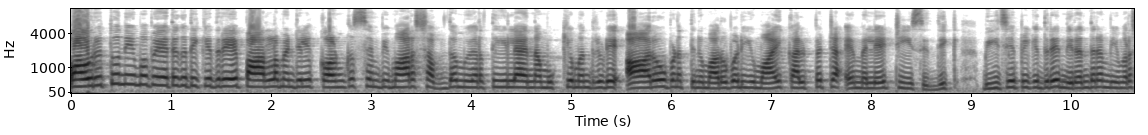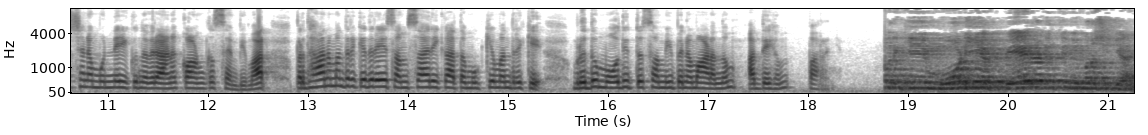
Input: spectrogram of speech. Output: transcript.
പൗരത്വ നിയമ ഭേദഗതിക്കെതിരെ പാർലമെന്റിൽ കോൺഗ്രസ് എംപിമാർ ശബ്ദമുയർത്തിയില്ല എന്ന മുഖ്യമന്ത്രിയുടെ ആരോപണത്തിന് മറുപടിയുമായി Kalpetta M L A T Siddique. B J പിക്കെതിരെ നിരന്തരം വിമർശനം ഉന്നയിക്കുന്നവരാണ് കോൺഗ്രസ് എംപിമാർ പ്രധാനമന്ത്രിക്കെതിരെ സംസാരിക്കാത്ത മുഖ്യമന്ത്രിക്ക് മൃദു മോദിത്വ സമീപനമാണെന്നും അദ്ദേഹം പറഞ്ഞു. മോഡിയെ പേരെടുത്ത് വിമർശിക്കാൻ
